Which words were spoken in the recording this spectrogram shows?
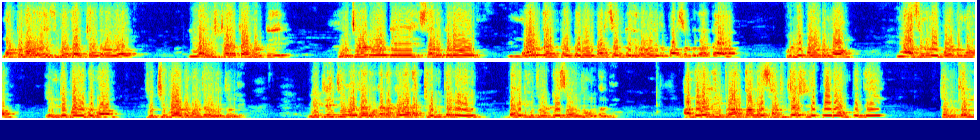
మొట్టమొదటి రైతు బజార్ కేంద్రంలో లైవ్ స్టాక్ కాబట్టి వచ్చినటువంటి సరుకులు more than twenty five percent ఇరవై ఐదు పర్సెంట్ దాకా కుళ్ళిపోవటము నాశనమైపోవటము ఎండిపోవటము పుచ్చిపోవటము జరుగుతుంది. వీటి నుంచి ఒక ఒక రకమైన కెమికల్ బయటికి ప్రొడ్యూస్ అవుతూ ఉంటుంది. అందువల్ల ఈ ప్రాంతాల్లో సఫికేషన్ ఎక్కువగా ఉంటుంది. కెమికల్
